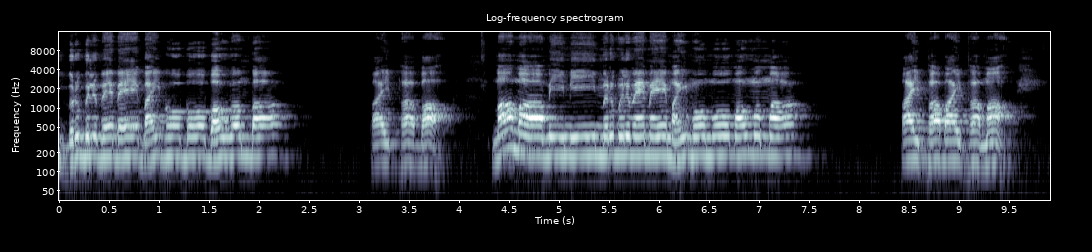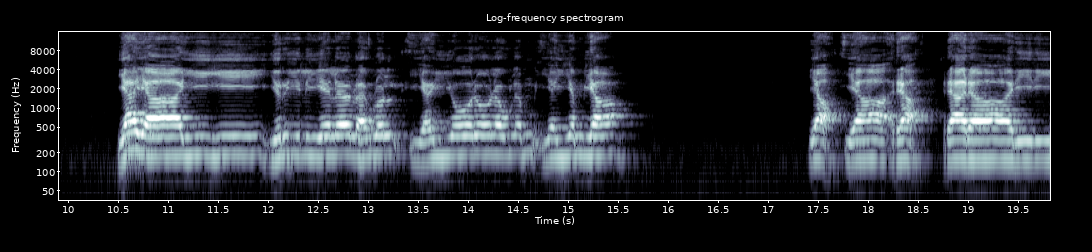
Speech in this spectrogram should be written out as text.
ബ്രുബുലു ബേ ബേ ബൈ ബോ ബോ ബൗവം ബ. പായ് ഭ ബ. മാ മാ മീ മീ മിറുമുലു മേ മേ മൈ മോ മോ മൗമമ്മ പായ് ഭ ബായ് ഭ മാ. യ യാ ഈ ഈ ഇറിയിലി യല ലൗലൽ യയ്യോരോ ലൗലം യയ്യം യാ യ യാ ര രാ രാ രി രി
